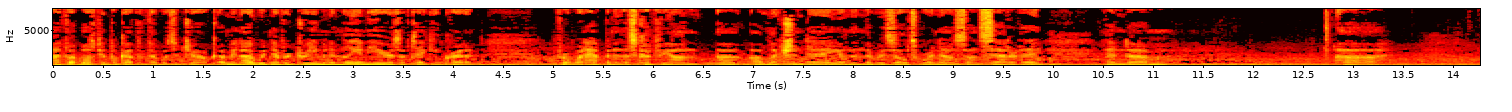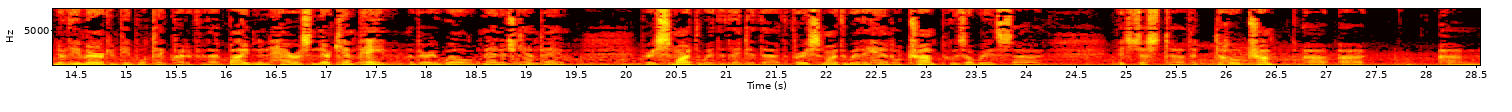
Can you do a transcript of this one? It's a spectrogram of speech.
I thought most people got that that was a joke. I mean, I would never dream in a million years of taking credit for what happened in this country on uh, election day, and then the results were announced on Saturday, and um, uh, you know, the American people take credit for that. Biden and Harris and their campaign, a very well managed campaign, very smart the way that they did that. Very smart the way they handled Trump, who's always uh, it's just uh, the, the, whole Trump uh, uh, um,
